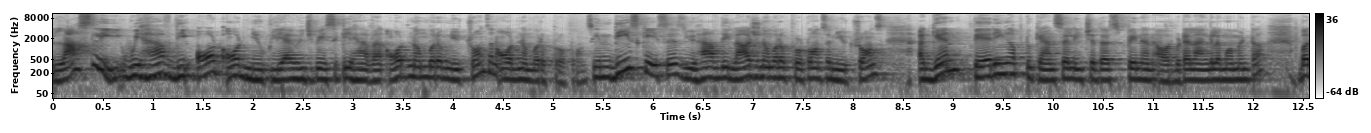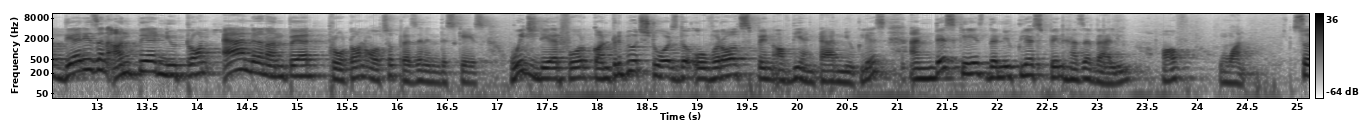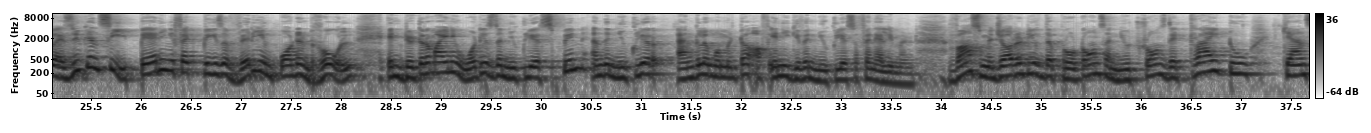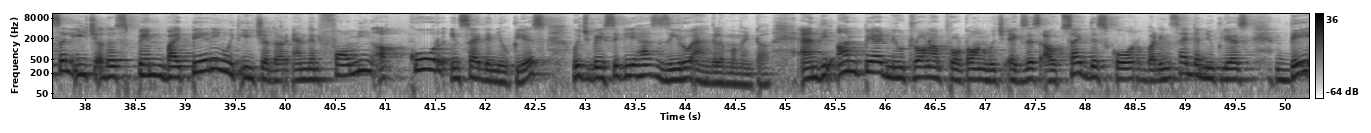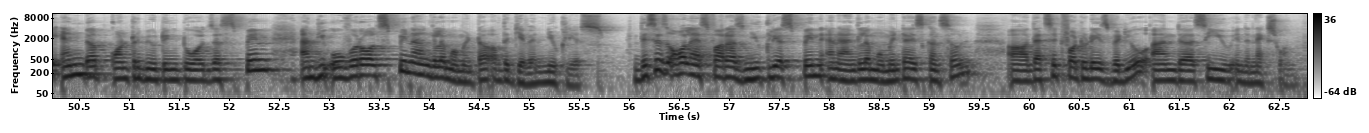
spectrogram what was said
Lastly, we have the odd odd nuclei which basically have an odd number of neutrons and odd number of protons. In these cases, you have the large number of protons and neutrons again pairing up to cancel each other's spin and orbital angular momenta. But there is an unpaired neutron and an unpaired proton also present in this case, which therefore contributes towards the overall spin of the entire nucleus. And in this case, the nuclear spin has a value of 1. So as you can see, pairing effect plays a very important role in determining what is the nuclear spin and the nuclear angular momentum of any given nucleus of an element. Vast majority of the protons and neutrons, they try to cancel each other's spin by pairing with each other and then forming a core inside the nucleus which basically has zero angular momentum. And the unpaired neutron or proton which exists outside this core but inside the nucleus, they end up contributing towards the spin and the overall spin angular momentum of the given nucleus. This is all as far as nuclear spin and angular momenta is concerned. Uh, that's it for today's video and uh, see you in the next one.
